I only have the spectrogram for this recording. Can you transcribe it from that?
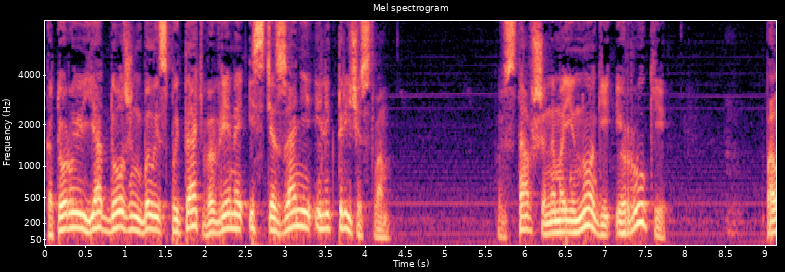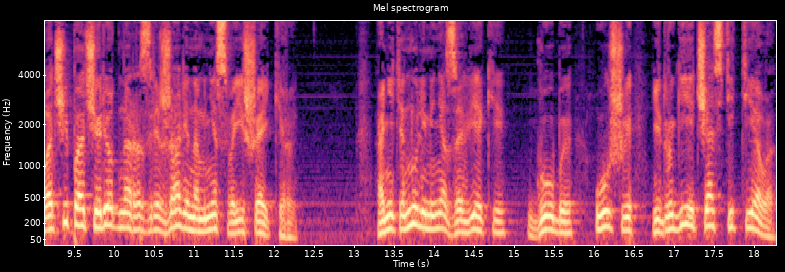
которую я должен был испытать во время истязаний электричеством. Вставши на мои ноги и руки, палачи поочередно разряжали на мне свои шейкеры. Они тянули меня за веки, губы, уши и другие части тела,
